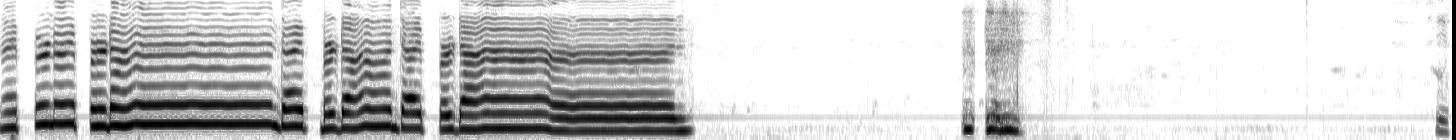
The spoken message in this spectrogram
Diaper, diaper, done, diaper, done, diaper, done. See if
